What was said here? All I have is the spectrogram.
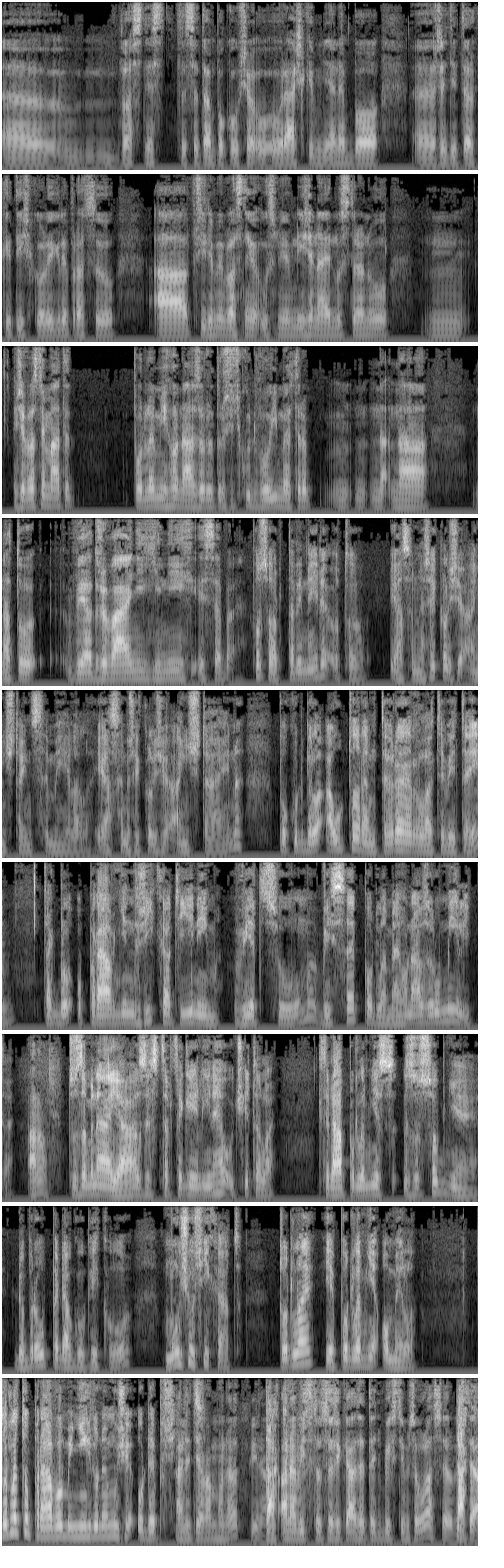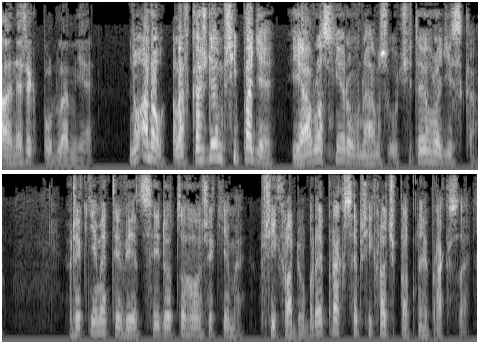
vlastně jste se tam pokoušel u urážky mě nebo eh, ředitelky té školy, kde pracuji a přijde mi vlastně úsměvný, že na jednu stranu, mm, že vlastně máte podle mýho názoru trošičku dvojí metr mm, na, na na to vyjadřování jiných i sebe. Pozor, tady nejde o to. Já jsem neřekl, že Einstein se mýlil. Já jsem řekl, že Einstein, pokud byl autorem teorie relativity, mm-hmm. Tak byl oprávněn říkat jiným vědcům, vy se podle mého názoru mýlíte. Ano. To znamená já ze strategie jiného učitele, která podle mě zosobně dobrou pedagogiku, můžu říkat, tohle je podle mě omyl. Tohle to právo mi nikdo nemůže odepřít. A teď já vám ho neodpírám. Tak. A navíc to, co říkáte, teď bych s tím souhlasil. Vy tak. jste ale neřekl podle mě. No ano, ale v každém případě já vlastně rovnám z určitého hlediska. Řekněme ty věci do toho, řekněme, příklad dobré praxe, příklad špatné praxe.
